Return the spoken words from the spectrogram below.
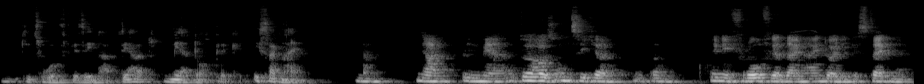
die Zukunft gesehen hat. Der hat mehr Durchblick. Ich sage nein. Ja, bin mir durchaus unsicher. Und dann bin ich froh für dein eindeutiges Statement.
